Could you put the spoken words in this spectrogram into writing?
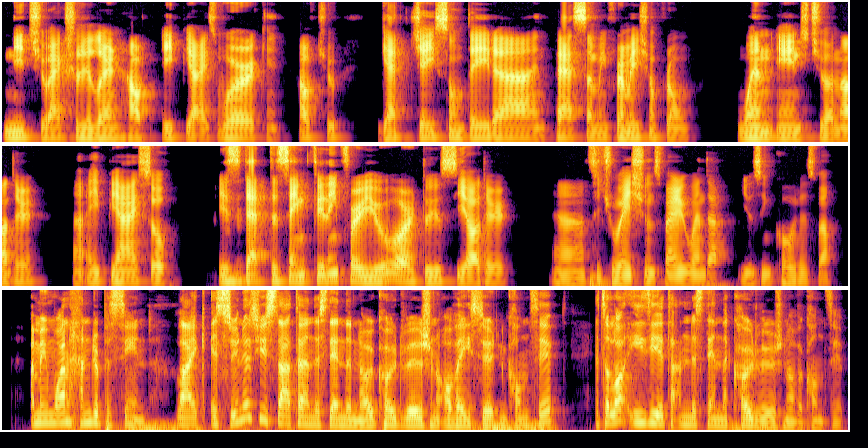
need to actually learn how APIs work and how to get JSON data and pass some information from one end to another uh, API. So, is mm-hmm. that the same feeling for you, or do you see other uh, situations where you end up using code as well? I mean, 100%. Like, as soon as you start to understand the no code version of a certain concept, it's a lot easier to understand the code version of a concept.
